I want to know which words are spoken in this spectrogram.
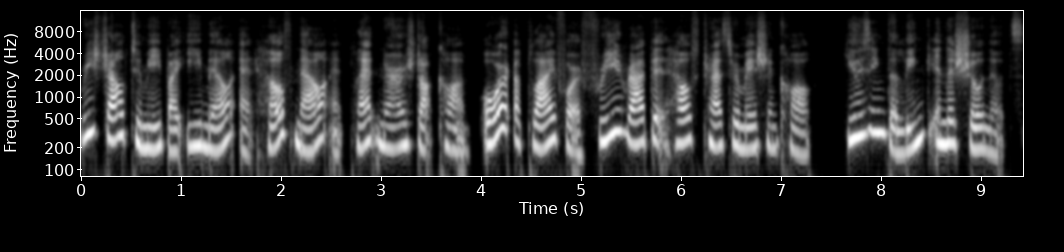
reach out to me by email at healthnow at plantnourished.com or apply for a free rapid health transformation call using the link in the show notes.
